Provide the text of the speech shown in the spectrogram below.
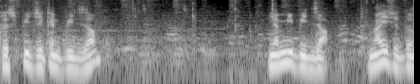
crispy chicken pizza yummy pizza nice இது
